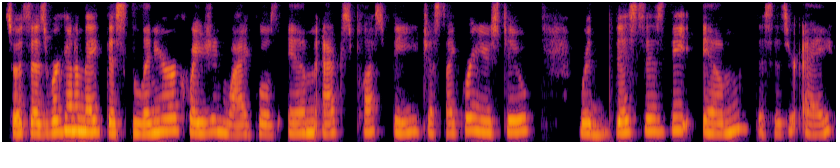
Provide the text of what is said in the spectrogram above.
So it says, we're going to make this linear equation, y equals mx plus b, just like we're used to, where this is the m, this is your a,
